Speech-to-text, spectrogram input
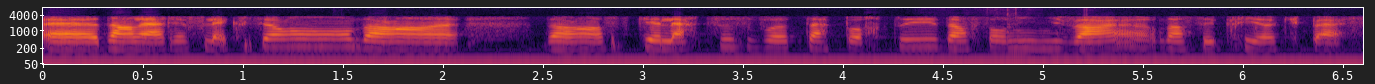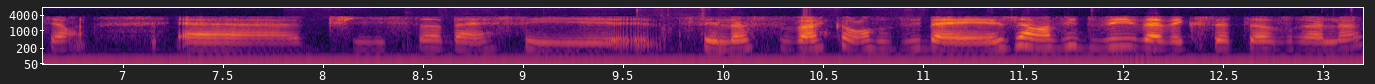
euh, dans la réflexion, dans dans ce que l'artiste va t'apporter dans son univers, dans ses préoccupations. Euh, puis ça, ben c'est c'est là souvent qu'on se dit ben j'ai envie de vivre avec cette œuvre-là,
